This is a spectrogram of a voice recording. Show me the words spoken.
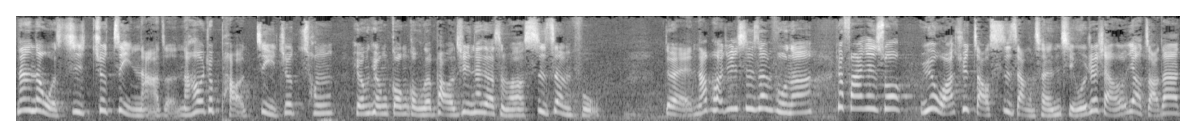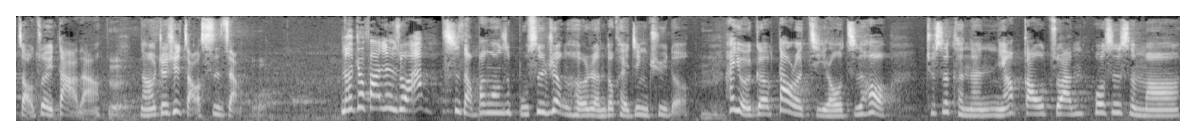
那那我自就自己拿着，然后就跑，自己就冲雄雄拱拱的跑去那个什么市政府。对，然后跑去市政府呢，就发现说，因为我要去找市长陈情，我就想要找大家找最大的。对，然后就去找市长，然后就发现说啊，市长办公室不是任何人都可以进去的。嗯，他有一个到了几楼之后。就是可能你要高专或是什么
